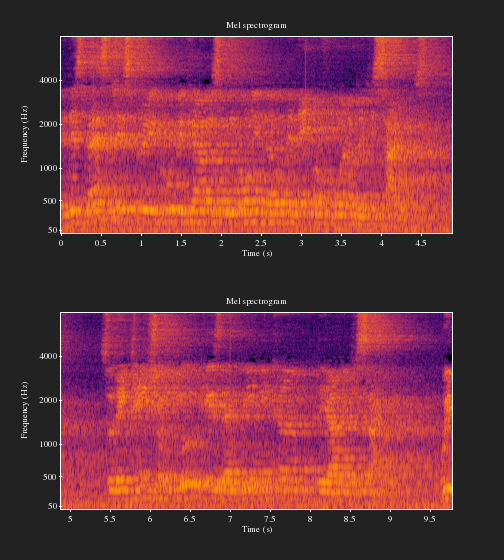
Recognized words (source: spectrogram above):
And this passage is pretty cool because we only know the name of one of the disciples. So the intention of Luke is that we become the other disciple. We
